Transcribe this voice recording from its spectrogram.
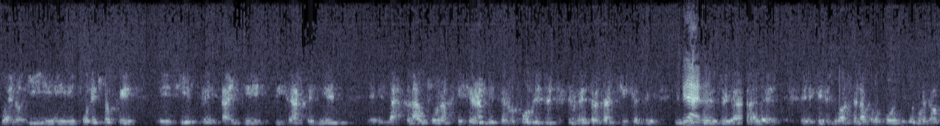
bueno, y por eso que eh, siempre hay que fijarse bien eh, las cláusulas que generalmente lo ponen en letra tan chica que no se puede llegar a leer, eh, que lo hacen a propósito, bueno,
